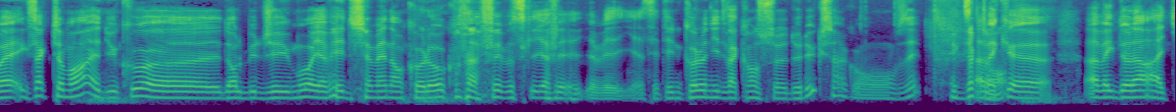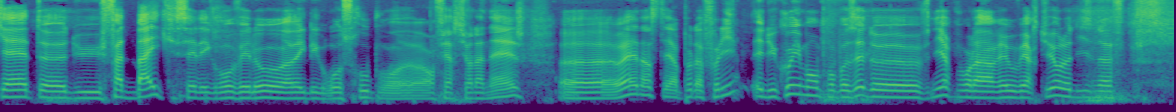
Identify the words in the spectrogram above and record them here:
Ouais, exactement. Et du coup, euh, dans le budget humour, il y avait une semaine en colo qu'on a fait parce qu'il y avait, il y c'était une colonie de vacances euh, de luxe hein, qu'on faisait Exactement. avec euh, avec de la raquette, euh, du fat bike, c'est les gros vélos avec des grosses roues pour en faire sur la neige. Ouais, c'était un peu la folie. Et du coup, ils m'ont proposé de venir pour la réouverture le 19.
